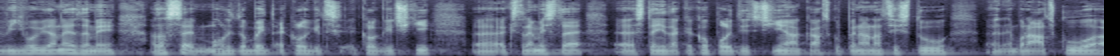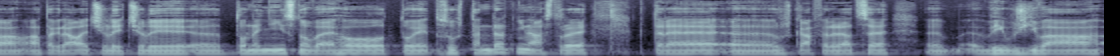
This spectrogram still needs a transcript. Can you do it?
vývoj v dané zemi. A zase mohli to být ekologič, ekologičtí eh, extremisté, stejně tak jako političtí, nějaká skupina nacistů nebo nácků a, a tak dále. Čili, čili to není nic nového, to, je, to jsou standardní nástroje, které Ruská federace využívá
